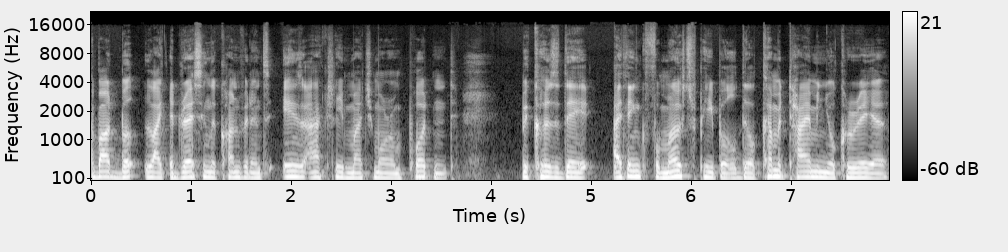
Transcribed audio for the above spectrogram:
about like addressing the confidence is actually much more important because they I think for most people, there'll come a time in your career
